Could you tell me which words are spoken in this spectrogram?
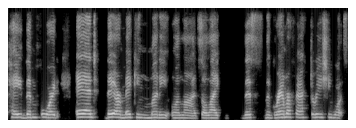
paid them for it, and they are making money online. So like this the grammar factory, she wants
